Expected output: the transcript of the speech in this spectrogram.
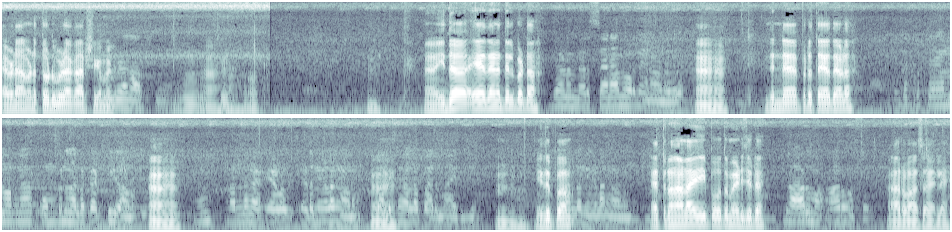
എവിടെ? നമ്മുടെ തൊടുപുഴ കാർഷിക മേള. ഓക്കെ. ഇത് ഏതനത്തിൽപ്പെട്ട? പ്രത്യേകതകൾ? ഇതിന്റെ പ്രത്യേകത എന്ന് പറഞ്ഞാൽ കൊമ്പിന് നല്ല കട്ടി കാണും. ആ ആ നല്ല ന- കാണും. തലക്ക് നല്ല പരന്നായിരിക്കും. ഉം. ഇതിപ്പം എത്ര നാളായി ഈ പോത്ത് മേടിച്ചിട്ട്? ആറുമാസം ആറ് മാസമായി അല്ലേ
